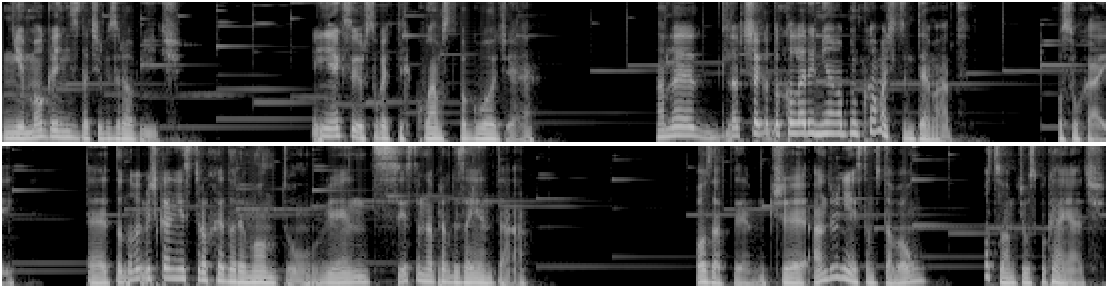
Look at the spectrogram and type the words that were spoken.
Nie mogę nic dla ciebie zrobić. I nie chcę już słuchać tych kłamstw o głodzie. Ale dlaczego do cholery miałabym kłamać w ten temat? Posłuchaj. e, To nowe mieszkanie jest trochę do remontu, więc jestem naprawdę zajęta. Poza tym, czy Andrew nie jest tam z tobą? Po co mam cię uspokajać?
